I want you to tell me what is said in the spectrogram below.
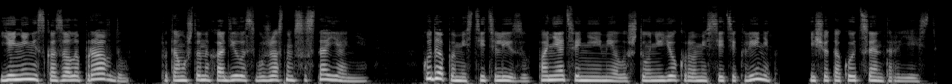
Я не сказала правду, потому что находилась в ужасном состоянии. Куда поместить Лизу? Понятия не имела, что у нее, кроме сети клиник, еще такой центр есть.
